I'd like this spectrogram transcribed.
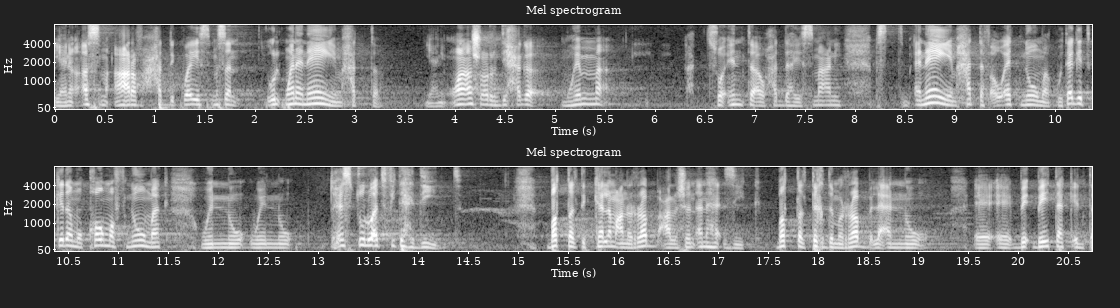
يعني أسمع أعرف حد كويس مثلا يقول وأنا نايم حتى. يعني وأنا أشعر إن دي حاجة مهمة سواء أنت أو حد هيسمعني. بس تبقى نايم حتى في أوقات نومك وتجد كده مقاومة في نومك وإنه وإنه تحس طول الوقت في تهديد. بطل تتكلم عن الرب علشان أنا هأذيك. بطل تخدم الرب لأنه آه، آه، بي- بيتك أنت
